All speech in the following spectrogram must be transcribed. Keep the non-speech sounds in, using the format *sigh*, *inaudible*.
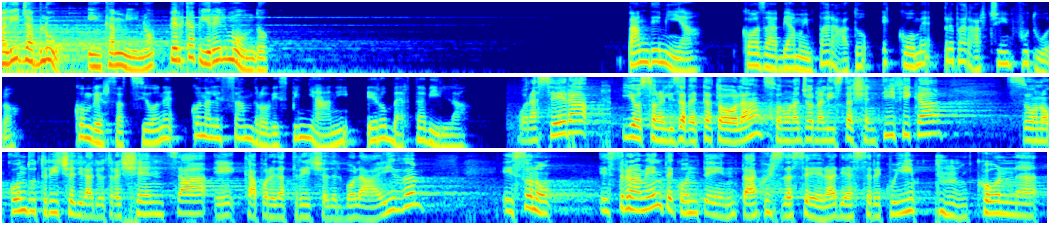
Valigia blu, in cammino per capire il mondo. Pandemia. Cosa abbiamo imparato e come prepararci in futuro. Conversazione con Alessandro Vespignani e Roberta Villa. Buonasera, io sono Elisabetta Tola, sono una giornalista scientifica, sono conduttrice di Radio Trescenza e caporedattrice del Bolive e sono estremamente contenta questa sera di essere qui *clears throat* con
